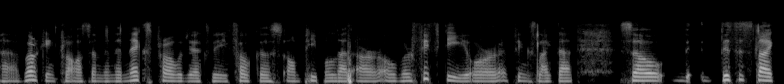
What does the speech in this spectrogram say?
uh, working class, and in the next project we focus on people that are over 50 or things like that. So th this is like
